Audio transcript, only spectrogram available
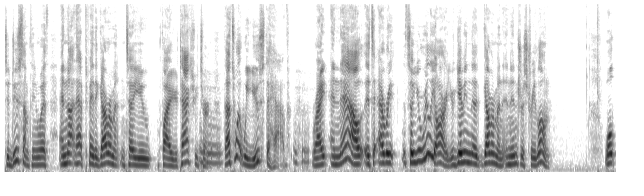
to do something with and not have to pay the government until you file your tax return? Mm-hmm. That's what we used to have, right? And now it's every so you really are you're giving the government an interest-free loan. Well,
